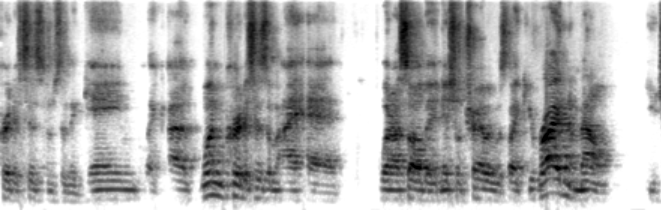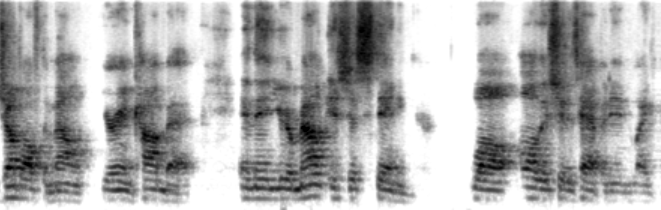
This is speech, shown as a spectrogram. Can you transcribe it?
criticisms of the game. Like I, one criticism I had when I saw the initial trailer was like, you're riding a mount, you jump off the mount, you're in combat, and then your mount is just standing there while all this shit is happening. Like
